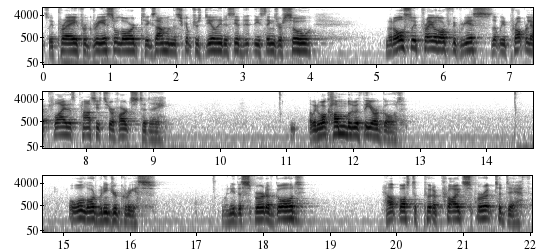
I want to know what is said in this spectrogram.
So we pray for grace, O Lord, to examine the Scriptures daily to see that these things are so. But also we pray, O Lord, for the grace that we properly apply this passage to your hearts today. That we walk humbly with Thee, our God. Oh Lord, we need your grace. We need the Spirit of God Help us to put a proud spirit to death,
